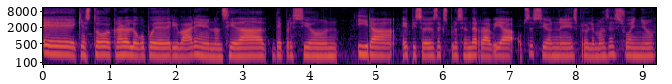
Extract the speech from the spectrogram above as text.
Eh, que esto, claro, luego puede derivar en ansiedad, depresión, ira, episodios de explosión de rabia, obsesiones, problemas de sueño.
